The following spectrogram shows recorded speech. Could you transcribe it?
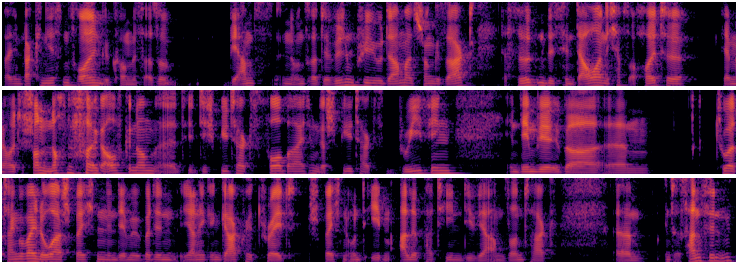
bei den Buccaneers ins Rollen gekommen ist. Also wir haben es in unserer Division Preview damals schon gesagt, das wird ein bisschen dauern. Ich habe es auch heute wir haben ja heute schon noch eine Folge aufgenommen, äh, die, die, Spieltagsvorbereitung, das Spieltagsbriefing, in dem wir über ähm, Tua Tango Vailoa sprechen, in dem wir über den Yannick Ngakwe Trade sprechen und eben alle Partien, die wir am Sonntag ähm, interessant finden.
